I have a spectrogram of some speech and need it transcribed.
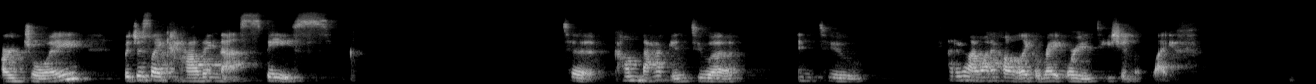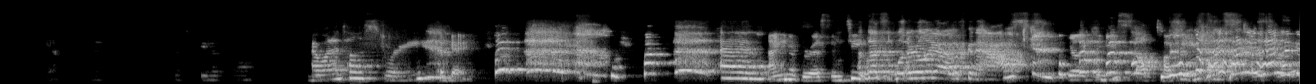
our joy, but just like having that space to come back into a into I don't know, I want to call it like a right orientation with life. Yeah. That's beautiful. I want to tell a story. Okay. I'm gonna brew us some tea. that's literally what I was gonna ask. You're like, can you stop talking?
